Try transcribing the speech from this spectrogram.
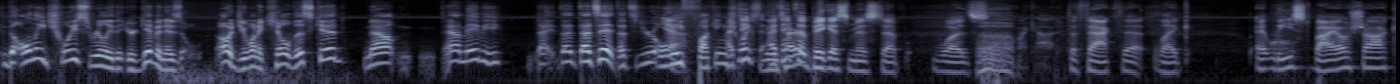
the only choice really that you're given is, oh, do you want to kill this kid? No, yeah, maybe. That, that, that's it. That's your only Yeah. fucking I choice. think the I think the biggest misstep was Oh my god. the fact that like at least BioShock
